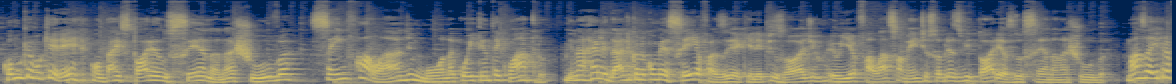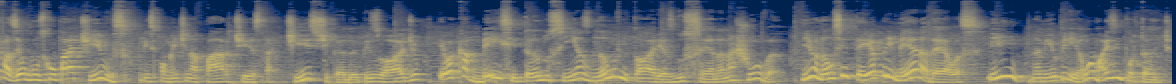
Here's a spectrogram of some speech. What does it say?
Como que eu vou querer contar a história do Senna na chuva sem falar de Mônaco 84? E na realidade, quando eu comecei a fazer aquele episódio, eu ia falar somente sobre as vitórias do Senna na chuva. Mas aí para fazer alguns comparativos, principalmente na parte estatística do episódio, eu acabei citando sim as não vitórias do Senna na chuva. E eu não citei a primeira delas, e, na minha opinião, a mais importante.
